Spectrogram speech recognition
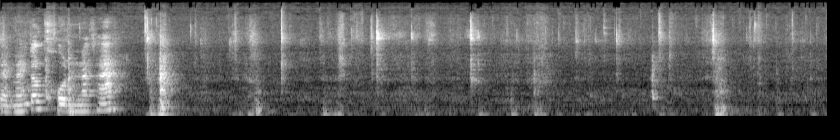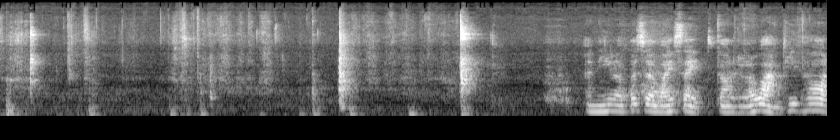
จากนั้นก็คนนะคะ อันนี้เราก็จะไว้ใส่ตอนระหว่างที่ทอด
